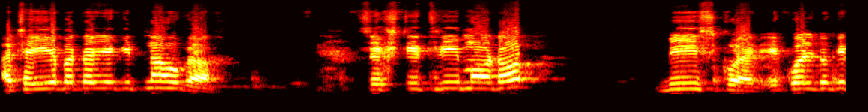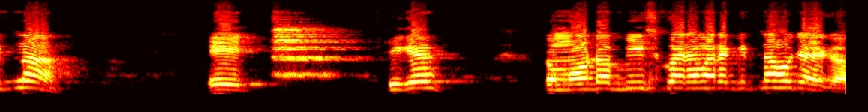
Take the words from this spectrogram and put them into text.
अच्छा ये बताइए कितना होगा? Sixty three mod of B square equal to कितना? एट ठीक है? तो मॉड ऑफ़ बी स्क्वायर हमारा कितना हो जाएगा?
